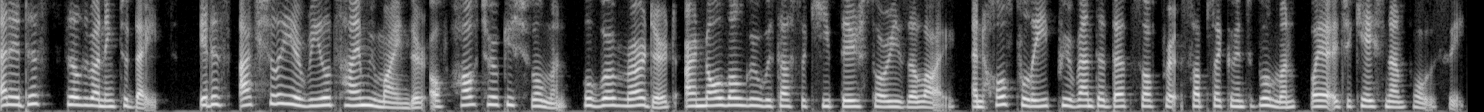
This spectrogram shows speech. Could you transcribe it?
and it is still running to date. It is actually a real time reminder of how Turkish women who were murdered are no longer with us to keep their stories alive and hopefully prevent the deaths of subsequent women via education and policy.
